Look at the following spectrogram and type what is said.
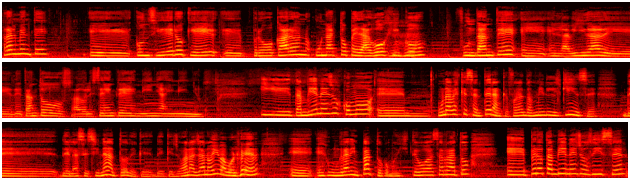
realmente eh, considero que eh, provocaron un acto pedagógico fundante en la vida de, de tantos adolescentes, niñas y niños. Y también ellos como, eh, una vez que se enteran, que fue en el 2015, de, del asesinato, de que, de que Joana ya no iba a volver, eh, es un gran impacto, como dijiste vos hace rato, eh, pero también ellos dicen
